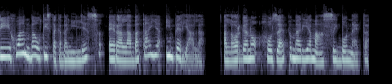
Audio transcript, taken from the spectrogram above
Di Juan Bautista Cabanilles era la Battaglia Imperiale, all'organo Josep Maria Massi Bonnet.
